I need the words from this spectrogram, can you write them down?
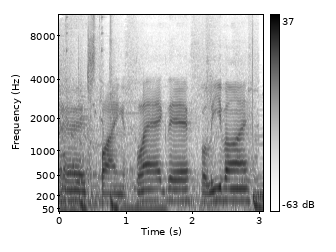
Uh, just buying a flag there for Levi.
